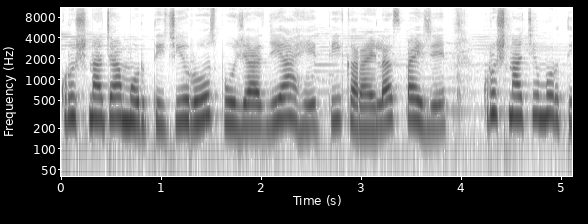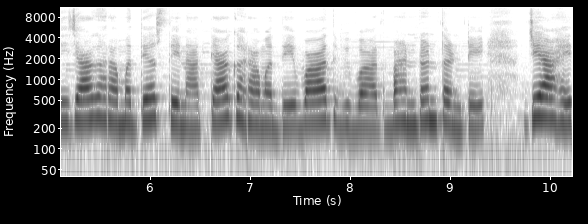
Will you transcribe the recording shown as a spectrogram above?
कृष्णाच्या मूर्तीची रोज पूजा जी आहे ती करायलाच पाहिजे. कृष्णाची मूर्ती ज्या घरामध्ये असते ना त्या घरामध्ये वादविवाद भांडण तंटे जे आहेत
